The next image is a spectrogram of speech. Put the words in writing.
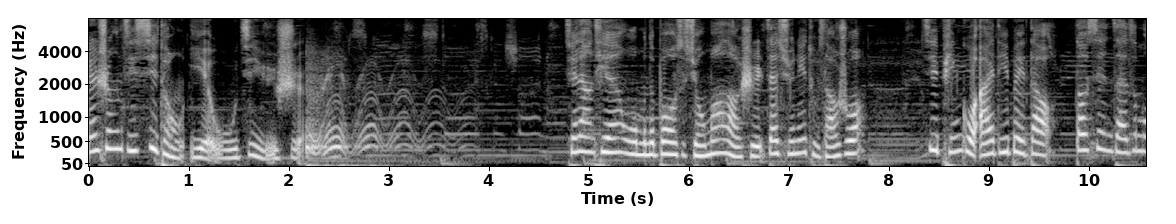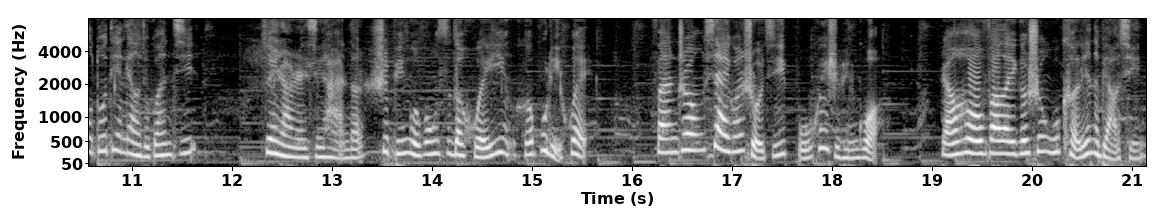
连升级系统也无济于事。前两天，我们的 boss 熊猫老师在群里吐槽说，继苹果 ID 被盗到现在这么多电量就关机，最让人心寒的是苹果公司的回应和不理会。反正下一款手机不会是苹果，然后发了一个生无可恋的表情。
